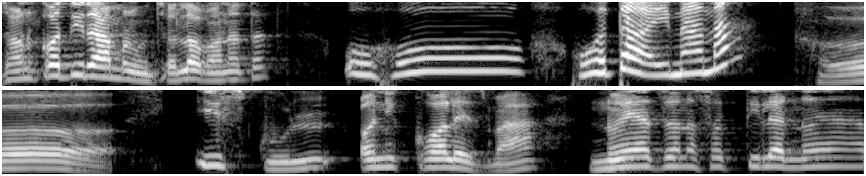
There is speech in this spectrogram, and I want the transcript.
झन् कति राम्रो हुन्छ ल भन त। ओहो हो त है मामा। हो स्कुल अनि कलेजमा नयाँ जनशक्तिलाई नयाँ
